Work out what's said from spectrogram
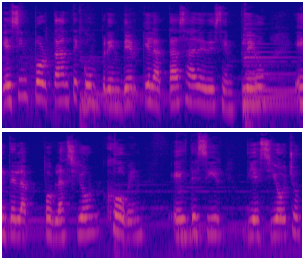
Es importante comprender que la tasa de desempleo entre la población joven, es decir, 18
